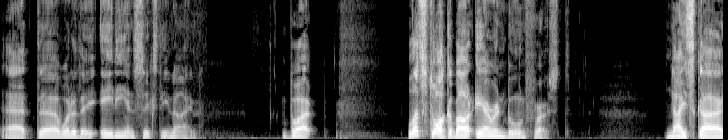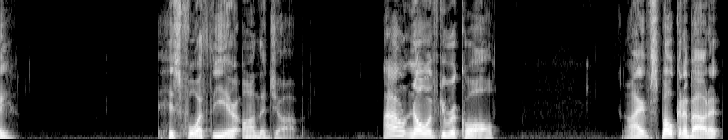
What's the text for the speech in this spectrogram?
At uh, what are they, 80 and 69. But let's talk about Aaron Boone first. Nice guy, his fourth year on the job. I don't know if you recall, I've spoken about it,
